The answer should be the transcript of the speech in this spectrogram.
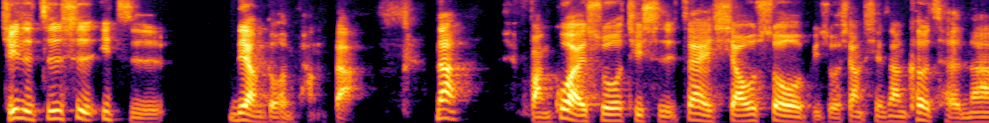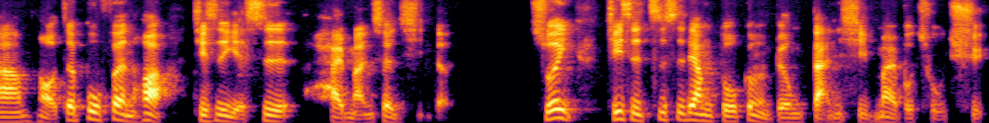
其实知识一直。量都很庞大，那反过来说，其实，在销售，比如说像线上课程啊，哦，这部分的话，其实也是还蛮盛行的。所以，其实知识量多，根本不用担心卖不出去。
